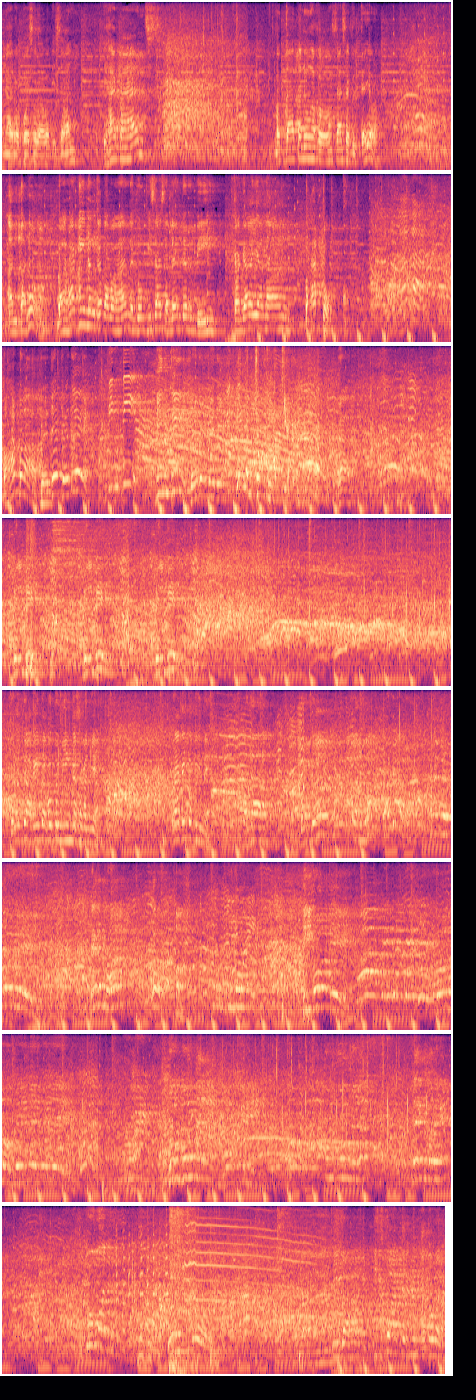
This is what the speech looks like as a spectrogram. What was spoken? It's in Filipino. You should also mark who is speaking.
Speaker 1: Ang araw po sa bawat isa. Hi, fans! Magtatanong ako, sasagot kayo. Ang tanong, bahagi ng katawan nag-umpisa sa letter B, kagaya ng bato. Bahaba, pwede, pwede.
Speaker 2: Binti.
Speaker 1: Binti, pwede, pwede. Yan ang chocolate yan. Yan. Bilbil. Bilbil. Bilbil. Brad, nakita ko tumingin ka sa kanya. Nakita ko yun eh. Baga. Di ba? Squatter ng katawan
